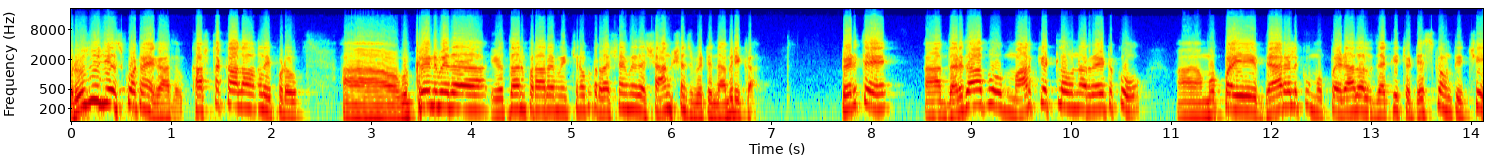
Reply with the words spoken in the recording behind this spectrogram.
రుజువు చేసుకోవటమే కాదు కష్టకాలంలో ఇప్పుడు ఆ, ఉక్రెయిన్ మీద యుద్ధాన్ని ప్రారంభించినప్పుడు రష్యా మీద శాంక్షన్స్ పెట్టింది అమెరికా. పెడితే ఆ, దరిదాపు మార్కెట్లో ఉన్న రేటుకు ముప్పై బ్యారెల్కు ముప్పై డాలర్లు తగ్గించి డిస్కౌంట్ ఇచ్చి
